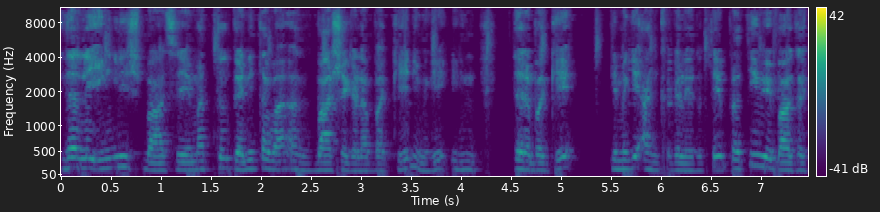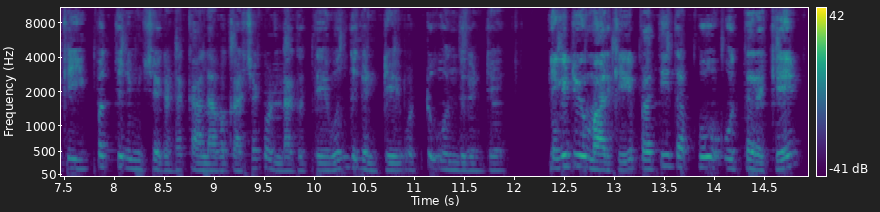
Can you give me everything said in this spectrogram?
ಇದರಲ್ಲಿ ಇಂಗ್ಲಿಷ್ ಭಾಷೆ ಮತ್ತು ಗಣಿತ ಭಾಷೆಗಳ ಬಗ್ಗೆ ನಿಮಗೆ ಇದರ ಬಗ್ಗೆ ನಿಮಗೆ ಅಂಕಗಳಿರುತ್ತೆ. ಪ್ರತಿ ವಿಭಾಗಕ್ಕೆ ಇಪ್ಪತ್ತು ನಿಮಿಷಗಳ ಕಾಲಾವಕಾಶ ಕೊಡಲಾಗುತ್ತೆ. ಒಂದು ಗಂಟೆ ಒಟ್ಟು ಒಂದು ಗಂಟೆ. ನೆಗೆಟಿವ್ ಮಾರ್ಕಿಗೆ ಪ್ರತಿ ತಪ್ಪು ಉತ್ತರಕ್ಕೆ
